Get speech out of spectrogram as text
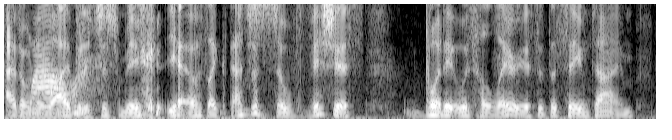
I don't know why, but it just made yeah. I was like, that's just so vicious, but it was hilarious at the same time.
